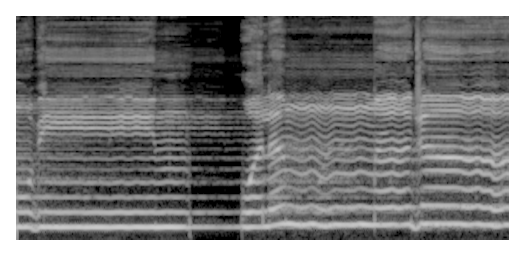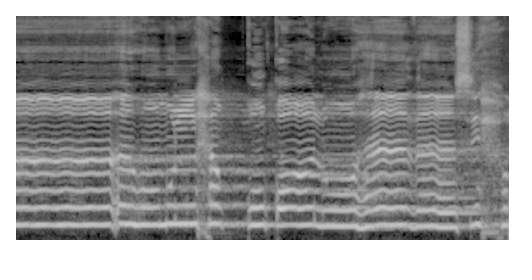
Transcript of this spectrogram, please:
مبين ولما جاءهم الحق قالوا هذا سحر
